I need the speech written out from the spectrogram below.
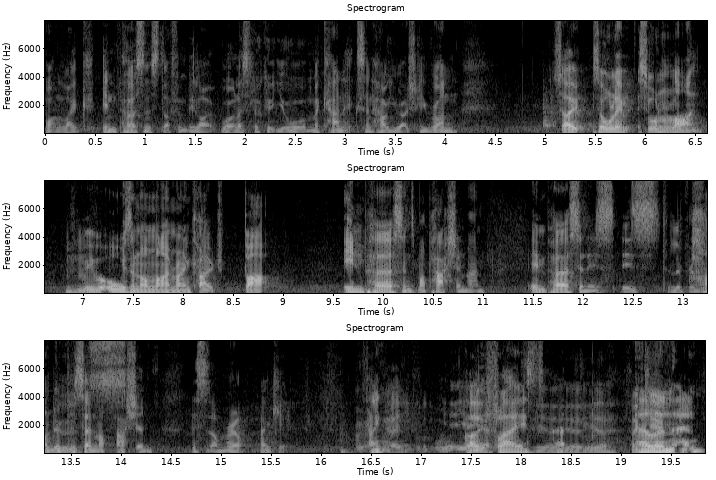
on like in person stuff and be like, well, let's look at your mechanics and how you actually run. So it's all in, it's all online. Mm-hmm. We were always an online running coach, but in person's my passion, man. In person is is hundred percent my passion. This is unreal. Thank you. Thank you. Vote Flays. Yeah, yeah, yeah. Thank L you. and N.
